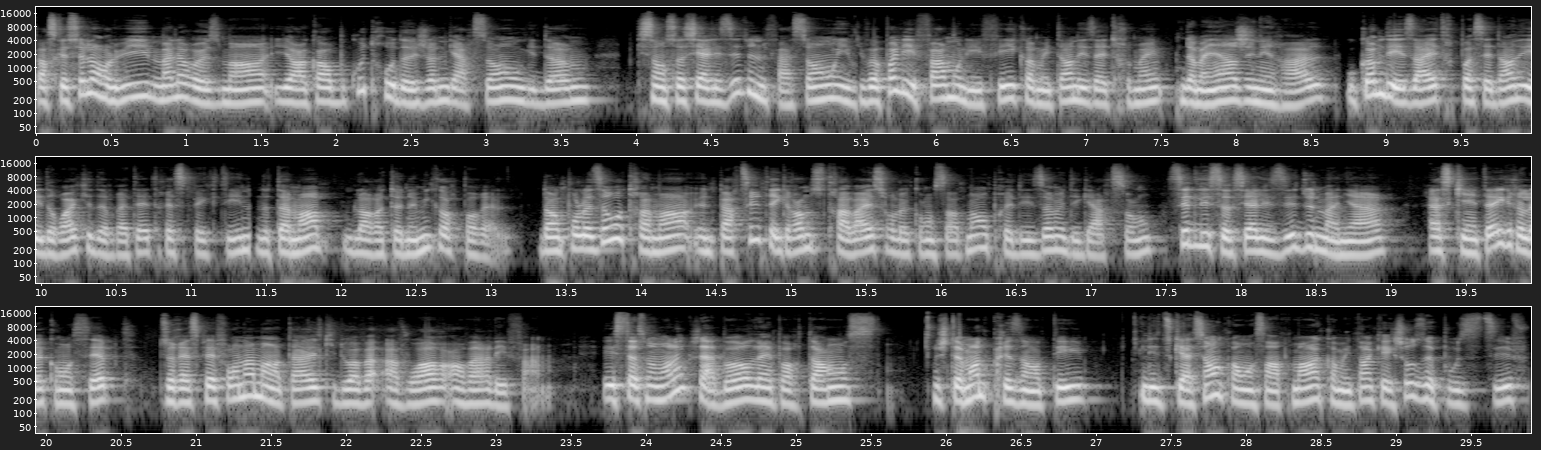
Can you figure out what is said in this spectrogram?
Parce que selon lui, malheureusement, il y a encore beaucoup trop de jeunes garçons ou d'hommes qui sont socialisés d'une façon ils ne voient pas les femmes ou les filles comme étant des êtres humains de manière générale ou comme des êtres possédant des droits qui devraient être respectés, notamment leur autonomie corporelle. Donc, pour le dire autrement, une partie intégrante du travail sur le consentement auprès des hommes et des garçons, c'est de les socialiser d'une manière à ce qui intègre le concept du respect fondamental qu'ils doivent avoir envers les femmes. Et c'est à ce moment-là que j'aborde l'importance justement de présenter l'éducation au consentement comme étant quelque chose de positif,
